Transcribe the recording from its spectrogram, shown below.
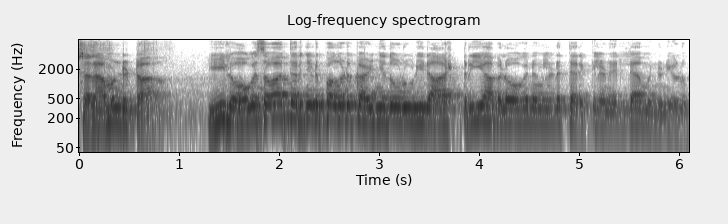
സലാമുണ്ട് ഈ ലോക്സഭാ തെരഞ്ഞെടുപ്പ് അങ്ങോട്ട് കഴിഞ്ഞതോടുകൂടി രാഷ്ട്രീയ അവലോകനങ്ങളുടെ തിരക്കിലാണ് എല്ലാ മുന്നണികളും.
